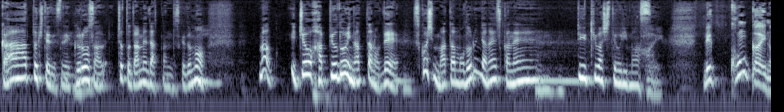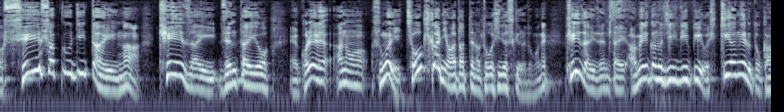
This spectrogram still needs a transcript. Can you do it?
ガーッときて、ですねグロースがちょっとだめだったんですけども、まあ、一応、発表通りになったので、少しまた戻るんじゃないですかね、っていう気はしております。はいで、今回の政策自体が、経済全体を、えこれ、あの、すごい長期間にわたっての投資ですけれどもね、経済全体、アメリカの GDP を引き上げると考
